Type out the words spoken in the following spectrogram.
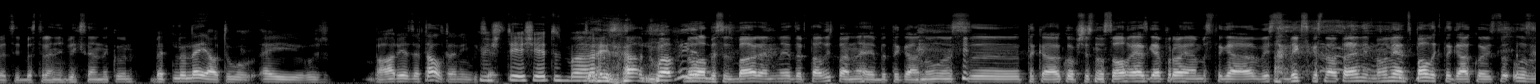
vecīgi bez treniņbiksēm nekur. Bet, nu, ne jau tu ej uz bāru iedzert tālu treniņbiksēs. Viņš tieši iet uz bāru. ir tā, nopietni. Nu, labi, es uz bāriem iedzeru tā vispār nē, bet tā kā, nu, es, eh, tā kā, kopš es no Solvijas gāju projām, es tā kā, viss biks, kas nav treniņš, man viens palika, tā kā, ko es uz,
